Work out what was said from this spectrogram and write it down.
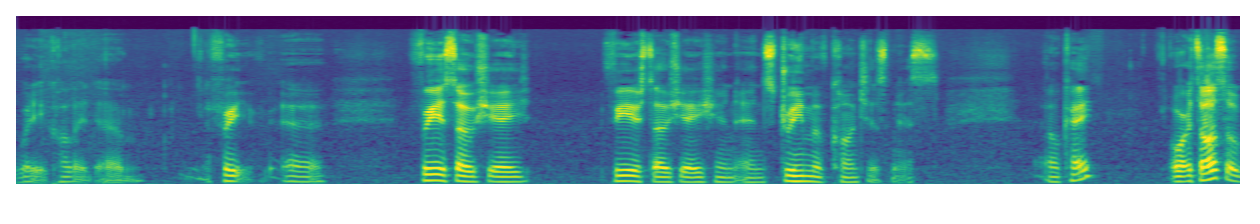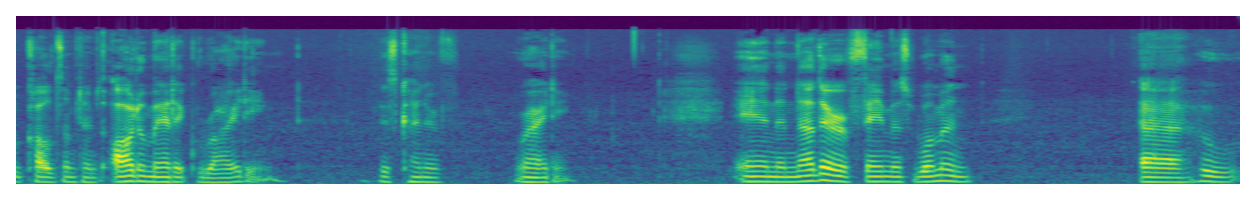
what do you call it? Um, free uh, free association, free association, and stream of consciousness. Okay, or it's also called sometimes automatic writing. This kind of writing. And another famous woman uh, who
